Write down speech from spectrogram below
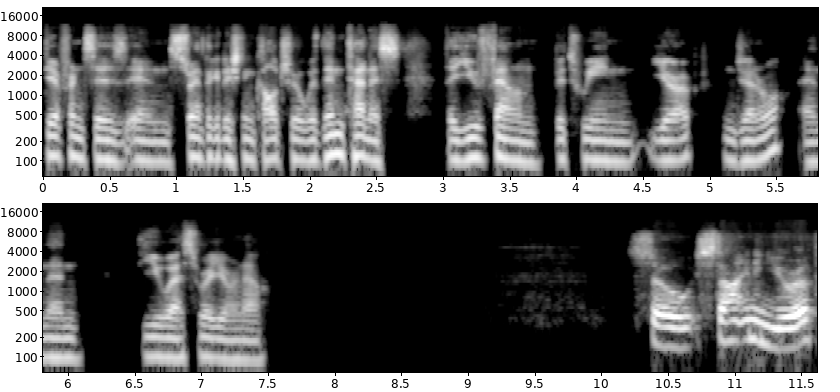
differences in strength and conditioning culture within tennis that you found between Europe in general and then the US where you are now? So, starting in Europe,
